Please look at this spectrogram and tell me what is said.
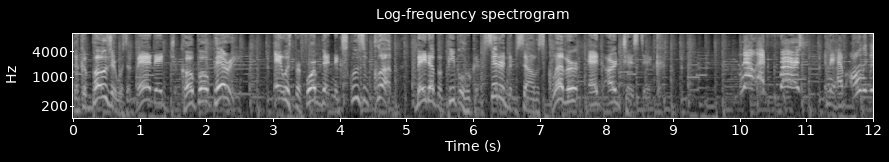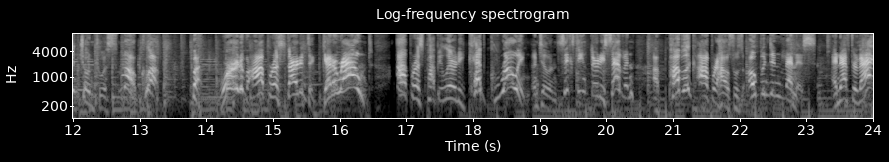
The composer was a man named Jacopo Peri. It was performed at an exclusive club made up of people who considered themselves clever and artistic. Now, at first, and they have only been shown to a small club, but word of opera started to get around. Opera's popularity kept growing until in 1637, a public opera house was opened in Venice. And after that,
